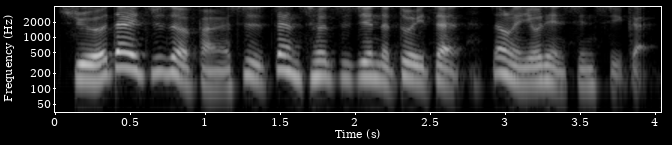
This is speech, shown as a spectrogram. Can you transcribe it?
取而代之的反而是战车之间的对战，让人有点新奇感。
